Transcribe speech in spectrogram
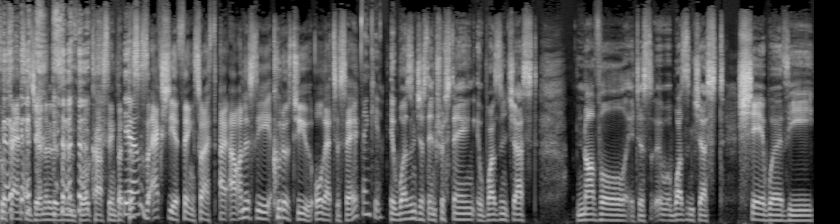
who fancy journalism and broadcasting, but this is actually a thing. So I, I, I honestly kudos to you. All that to say, Thank you. it wasn't just interesting. It wasn't just novel. It just it wasn't just share worthy.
